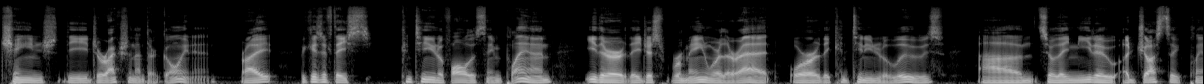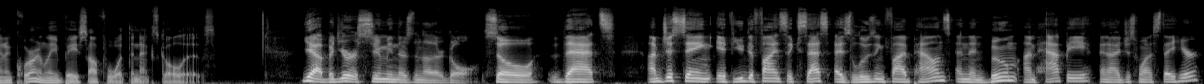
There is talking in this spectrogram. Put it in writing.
change the direction that they're going in, right? Because if they continue to follow the same plan, either they just remain where they're at or they continue to lose. Um, so they need to adjust the plan accordingly based off of what the next goal is. Yeah, but you're assuming there's another goal. So that I'm just saying if you define success as losing five pounds and then boom, I'm happy and I just want to stay here,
